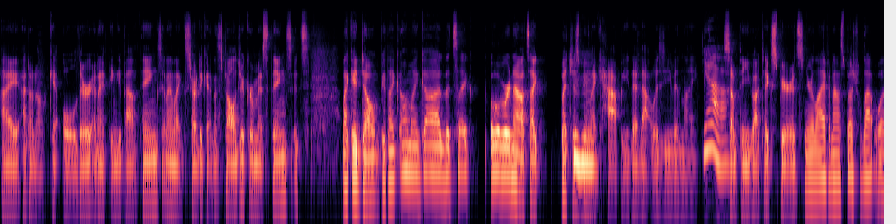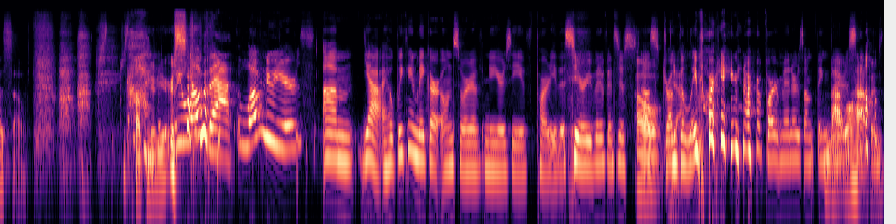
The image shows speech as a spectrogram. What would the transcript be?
I I don't know get older and I think about things and I like start to get nostalgic or miss things. It's like I don't be like oh my god that's like over now. It's like but just being like happy that that was even like Mm-hmm. Yeah. something you got to experience in your life and how special that was. So just love New Year's. We love that. love New Year's. Um, yeah, I hope we can make our own sort of New Year's Eve party this year, even if it's just Oh, us yeah. drunkenly partying in our apartment or something. That will happen.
